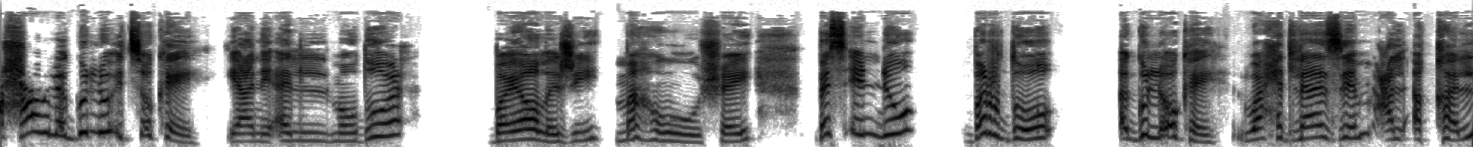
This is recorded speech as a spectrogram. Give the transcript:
أحاول أقول له it's okay okay. يعني الموضوع بيولوجي ما هو شيء بس إنه برضو أقول له okay الواحد لازم على الأقل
